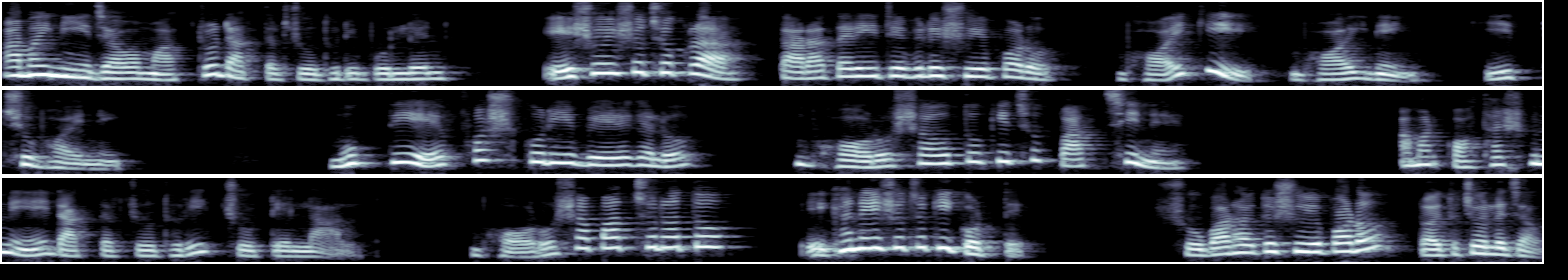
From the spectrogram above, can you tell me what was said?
আমায় নিয়ে যাওয়া মাত্র ডাক্তার চৌধুরী বললেন, এসো এসো ছোকরা, তাড়াতাড়ি টেবিলে শুয়ে পড়ো। ভয় কি? ভয় নেই। কিচ্ছু ভয় নেই। মুখ দিয়ে ফস করিয়ে বেড়ে গেল, ভরসাও তো কিছু পাচ্ছি নে। আমার কথা শুনে ডাক্তার চৌধুরী চোটে লাল। ভরসা পাচ্ছ না তো, এখানে এসেছ কি করতে? শোবার হয়তো শুয়ে পড়ো, নয়তো চলে যাও।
